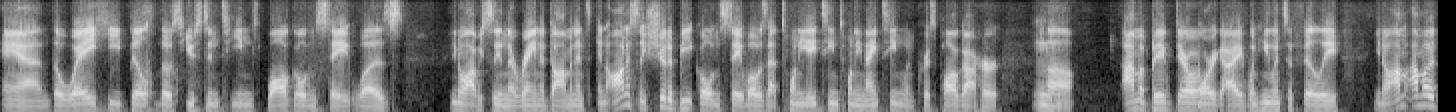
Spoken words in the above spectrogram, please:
And the way he built those houston teams while golden state was you know obviously in their reign of dominance and honestly should have beat golden state what was that 2018 2019 when chris paul got hurt. Mm. uh, i'm a big daryl morey guy. When he went to philly you know i'm, I'm a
